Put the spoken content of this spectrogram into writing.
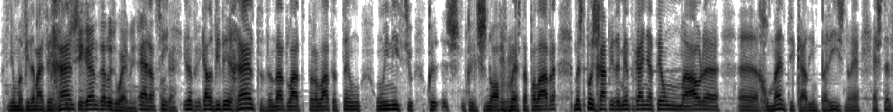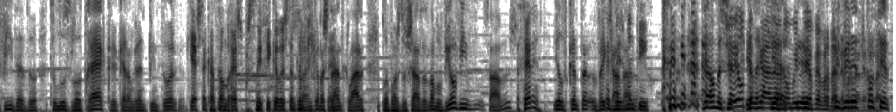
que tinham uma vida mais Os errante. ciganos eram os boémios. Eram, sim. Ok. E, portanto, aquela vida errante de andar de lado para lá tem um, um início um bocadinho xenófobo Uhum. esta palavra, mas depois rapidamente ganha até uma aura ah, romântica ali em Paris, não é? Esta vida de Toulouse-Lautrec, que era um grande pintor. Que esta canção de resto personifica bastante Significa bem. bastante, claro, pela voz do Chazas. Não, vi ao vivo, sabes? A sério? Ele canta, veio És cá. mesmo dar- antigo. Não, mas Ele teve é cá que era, muito tempo, é verdade, Fui é ver verdade, esse é concerto.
